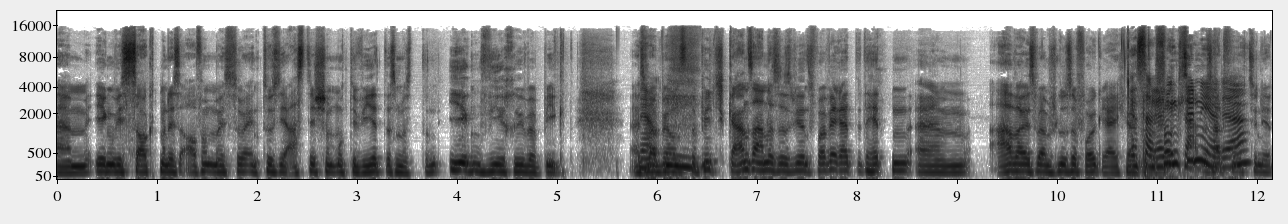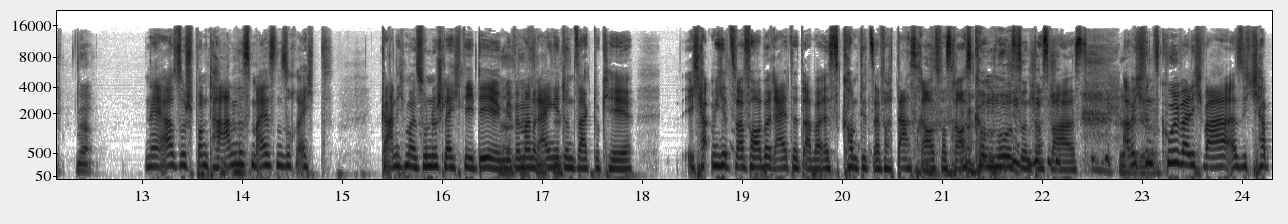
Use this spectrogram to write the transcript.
ähm, irgendwie saugt man das auf und man ist so enthusiastisch und motiviert, dass man es dann irgendwie rüberbiegt. Es Ja. war bei uns der Pitch ganz anders, als wir uns vorbereitet hätten, ähm, aber es war am Schluss erfolgreich. Es hat Also, funktioniert, es hat ja? funktioniert. Ja. Naja, so spontan ist meistens auch echt gar nicht mal so eine schlechte Idee, Ja, wenn man definitiv. reingeht und sagt, okay, ich habe mich jetzt zwar vorbereitet, aber es kommt jetzt einfach das raus, was rauskommen muss und das war's. Aber ich genau. find's cool, weil ich war, also ich habe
